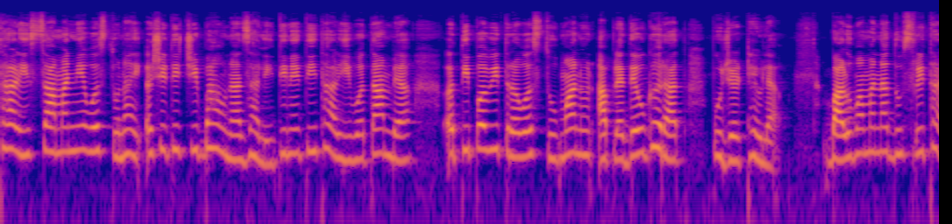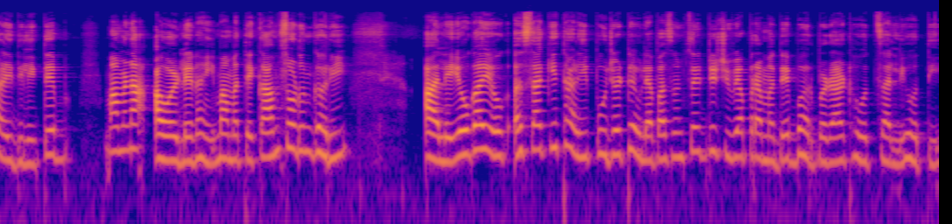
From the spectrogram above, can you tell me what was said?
थाळी सामान्य वस्तू नाही अशी तिची भावना झाली. तिने ती थाळी व तांब्या अतिपवित्र वस्तू मानून आपल्या देवघरात पूजेत ठेवल्या. बाळूमामांना दुसरी थाळी दिली. ते मामांना आवडले नाही. मामा ते काम सोडून घरी आले. योगायोग असा की थाळी पूजेत ठेवल्यापासून सेटजीची व्यापारामध्ये भरभराट होत चालली होती.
